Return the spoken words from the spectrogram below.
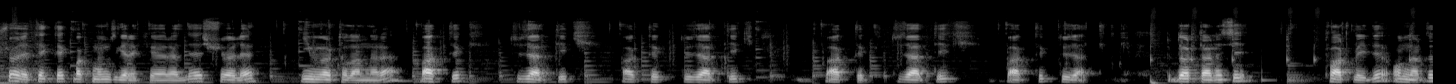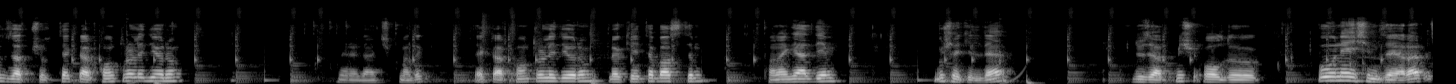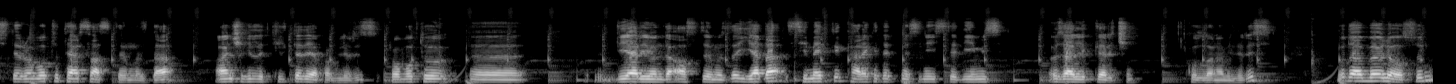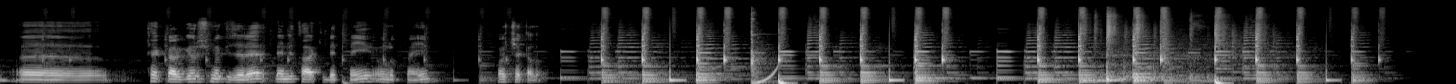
Şöyle tek tek bakmamız gerekiyor herhalde. Şöyle invert olanlara baktık, düzelttik, baktık, düzelttik, baktık, düzelttik, baktık, düzelttik. Bu dört tanesi farklıydı. Onları da düzeltmiş olduk. Tekrar kontrol ediyorum. Menüden çıkmadık. Tekrar kontrol ediyorum. Locate'e bastım. Pana geldim. Bu şekilde düzeltmiş olduk. Bu ne işimize yarar? İşte robotu ters astığımızda aynı şekilde tiltte de yapabiliriz. Robotu e, diğer yönde astığımızda ya da simetrik hareket etmesini istediğimiz özellikler için kullanabiliriz. Bu da böyle olsun. Ee, tekrar görüşmek üzere. Beni takip etmeyi unutmayın. Hoşçakalın.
